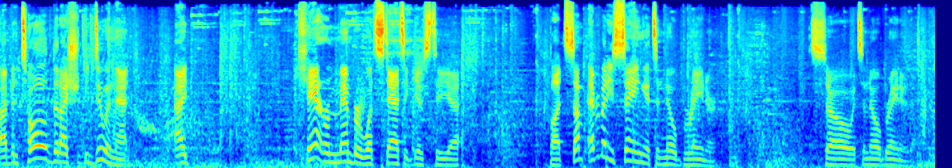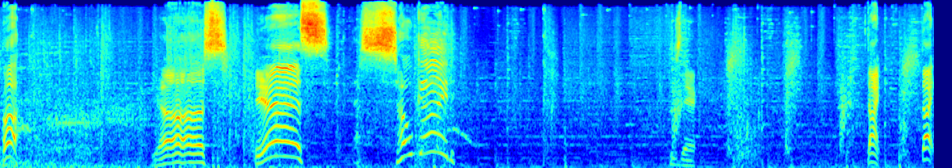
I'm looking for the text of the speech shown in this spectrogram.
I've been told that I should be doing that. I can't remember what stats it gives to you. But some everybody's saying it's a no-brainer. So it's a no-brainer then. Oh! Yes! Yes! That's so good! Who's there? Die! Die!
